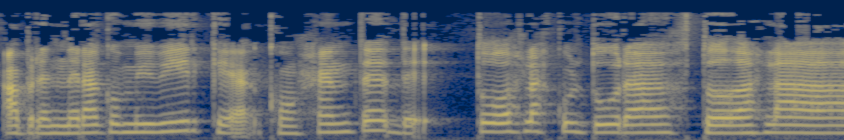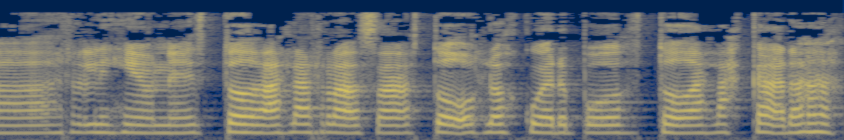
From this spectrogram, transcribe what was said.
aprender a convivir que, con gente de todas las culturas, todas las religiones, todas las razas, todos los cuerpos, todas las caras,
